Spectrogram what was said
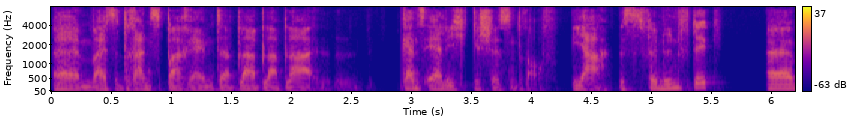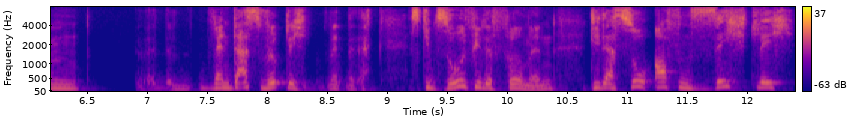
ähm, weißt du, transparenter, bla bla bla. Ganz ehrlich, geschissen drauf. Ja, ist vernünftig. Ähm, wenn das wirklich, wenn, es gibt so viele Firmen, die das so offensichtlich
